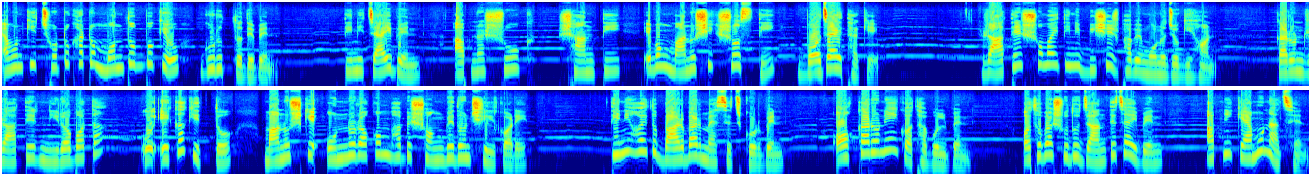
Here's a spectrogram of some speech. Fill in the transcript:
এমনকি ছোটোখাটো মন্তব্যকেও গুরুত্ব দেবেন। তিনি চাইবেন আপনার সুখ, শান্তি এবং মানসিক স্বস্তি বজায় থাকে। রাতের সময় তিনি বিশেষভাবে মনোযোগী হন, কারণ রাতের নীরবতা ও একাকিত্ব মানুষকে অন্যরকমভাবে সংবেদনশীল করে। তিনি হয়তো বারবার মেসেজ করবেন, অকারণেই কথা বলবেন। অথবা শুধু জানতে চাইবেন, আপনি কেমন আছেন?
